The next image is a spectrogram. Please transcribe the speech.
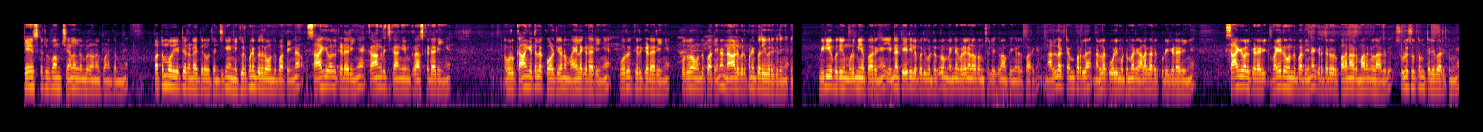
கேஎஸ் கட்டில் ஃபார்ம் சேனல் நம்பர் வணக்கம் வணக்கம்ங்க. பத்தொம்போது எட்டு ரெண்டாயிரத்தி இருபத்தஞ்சுங்க இன்றைக்கி விற்பனை பதில் வந்து பார்த்திங்கன்னா சாகிவால் கிடாரிங்க காங்கிரஸ் காங்கியம் கிராஸ் கிடாரிங்க. ஒரு காங்கியத்தில் குவாலிட்டியான மயில கிடாரிங்க ஒரு கிரு கிடாரிங்க. பொதுவாக வந்து பார்த்தீங்கன்னா நாலு விற்பனை பதிவு இருக்குதுங்க. வீடியோ பதிவு முழுமையாக பாருங்கள் என்ன தேதியில் பதிவு பண்ணிருக்கிறோம் என்ன விலை நிலவரம் சொல்லியிருக்கிறோம் அப்படிங்கிறத பாருங்கள் நல்ல டெம்பரில் நல்ல கோழி முட்டை மாதிரி அழகாக இருக்கக்கூடிய கிடாரிங்க. சாகிவால் கிடாரி. வயது வந்து பார்த்தீங்கன்னா கிட்டத்தட்ட ஒரு பதினாறு மாதங்கள் ஆகுது. சுழு சுத்தம் தெளிவாக இருக்குங்க.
